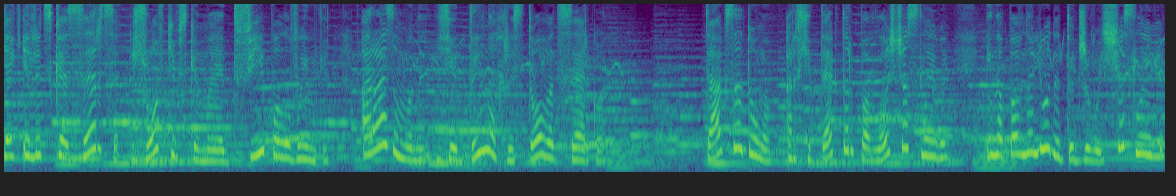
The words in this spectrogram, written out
Як і людське серце, Жовківське має дві половинки, а разом вони єдина Христова церква. Так задумав архітектор Павло Щасливий, і напевно люди тут живуть щасливі.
